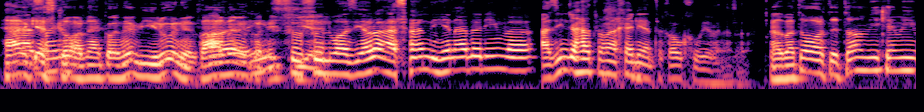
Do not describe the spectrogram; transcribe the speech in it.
هر کس کار نکنه بیرونه فرق آره نمی‌کنه این. سوسول بازی ها رو اصلا دیگه نداریم و از این جهت به من خیلی انتخاب خوبیه به نظرم البته آرتتا هم یه کمی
